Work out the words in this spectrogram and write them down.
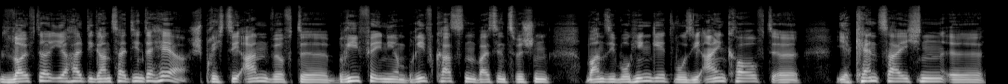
läuft er ihr halt die ganze Zeit hinterher, spricht sie an, wirft Briefe in ihrem Briefkasten, weiß inzwischen, wann sie wohin geht, wo sie einkauft, ihr Kennzeichen,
